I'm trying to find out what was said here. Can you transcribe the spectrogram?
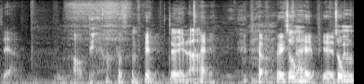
这样。好，不要 被对啦，不要太偏宗。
